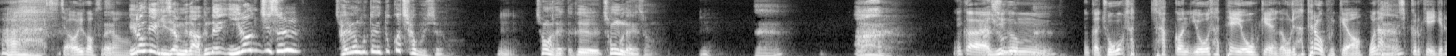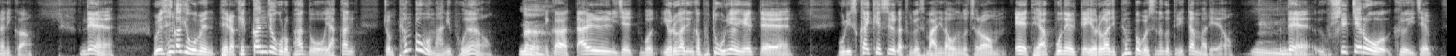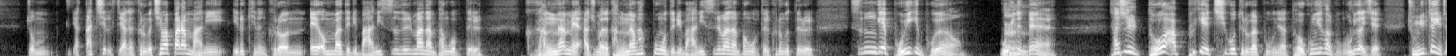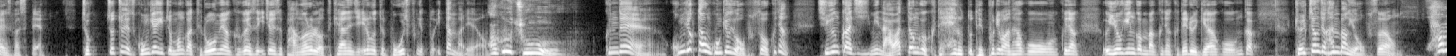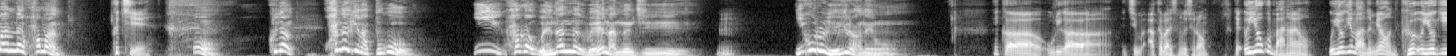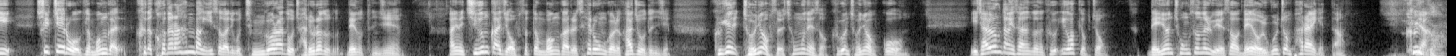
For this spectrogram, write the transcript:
아, 진짜 어이가 네, 없어서. 이런 게 기자입니다. 근데 이런 짓을 자유한국당이 똑같이 하고 있어요. 음. 청와대, 그, 청문회에서. 네. 아, 그러니까 아주, 지금 네. 그러니까 조국 사, 사건 요 사태 요게 그러니까 우리 사태라고 부를게요. 워낙 네. 시끄럽게 얘기를 하니까. 근데 우리 생각해 보면 대략 객관적으로 봐도 약간 좀 편법은 많이 보여요. 네. 그러니까 딸 이제 뭐 여러 가지 그러니까 보통 우리가 얘기할 때 우리 스카이캐슬 같은 거에서 많이 나오는 것처럼 애 대학 보낼 때 여러 가지 편법을 쓰는 것들이 있단 말이에요. 음, 근데 실제로 그 이제 좀 약간 치 약간 그런 거 치맛바람 많이 일으키는 그런 애 엄마들이 많이 쓸 만한 방법들 그 강남의 아줌마들 강남 학부모들이 많이 쓸 만한 방법들 그런 것들을 쓴 게 보이긴 보여요. 보이는데 사실 더 아프게 치고 들어갈 부분이나 더 공격할 부분 우리가 이제 중립적 입장에서 봤을 때 저, 저쪽에서 공격이 좀 뭔가 들어오면 그거에서 이쪽에서 방어를 어떻게 하는지 이런 것들 보고 싶은 게 또 있단 말이에요. 아, 그렇죠. 근데 공격다운 공격이 없어. 그냥 지금까지 이미 나왔던 거 그대로 또 되풀이만 하고 그냥 의욕인 것만 그냥 그대로 얘기하고 그러니까 결정적 한 방이 없어요. 화만 내 화만. 그치? 어. 그냥 화내기 바쁘고 이 화가 왜 났는 왜 났는지 이거를 얘기를 안 해요. 그러니까 우리가 지금 아까 말씀드린 것처럼 의욕은 많아요. 의욕이 많으면 그 의욕이 실제로 그냥 뭔가 크다 커다란 한 방이 있어가지고 증거라도 자료라도 내놓든지 아니면 지금까지 없었던 뭔가를 새로운 걸 가져오든지 그게 전혀 없어요. 청문회에서 그건 전혀 없고 이 자유한국당에서 하는 거는 그 이거밖에 없죠. 내년 총선을 위해서 내 얼굴 좀 팔아야겠다. 그러니까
